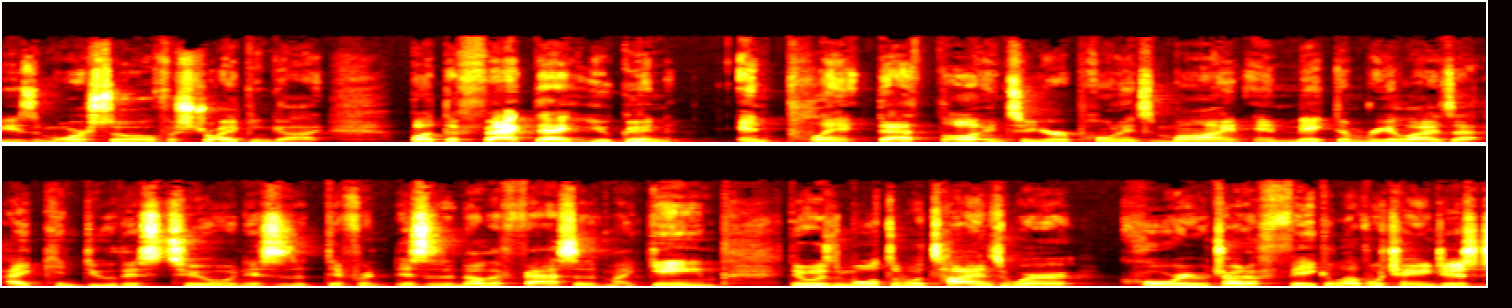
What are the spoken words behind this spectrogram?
He's more so of a striking guy. But the fact that you can implant that thought into your opponent's mind and make them realize that I can do this too and this is a different this is another facet of my game. There was multiple times where Corey would try to fake level changes,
